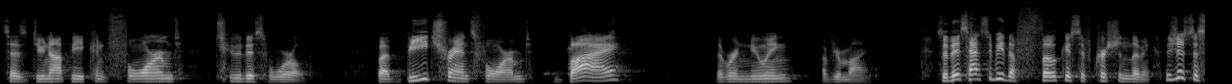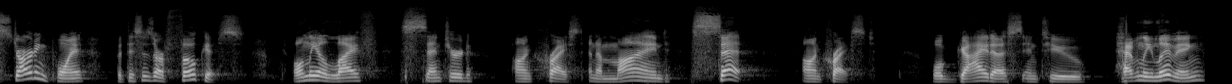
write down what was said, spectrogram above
says, Do not be conformed to this world, but be transformed by the renewing of your mind. So, this has to be the focus of Christian living. It's just a starting point, but this is our focus. Only a life centered on Christ and a mind set on Christ will guide us into heavenly living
